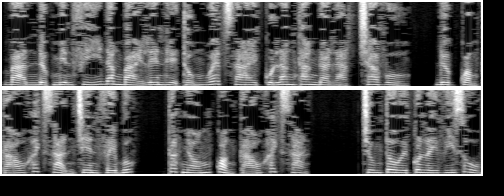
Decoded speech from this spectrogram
Bạn được miễn phí đăng bài lên hệ thống website của Lang thang Đà Lạt Travel, được quảng cáo khách sạn trên Facebook, các nhóm quảng cáo khách sạn. Chúng tôi có lấy ví dụ,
